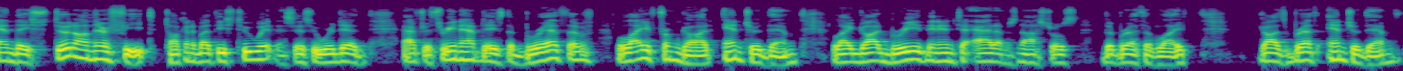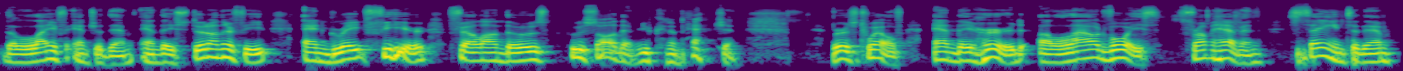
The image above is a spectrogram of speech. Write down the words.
and they stood on their feet, talking about these two witnesses who were dead. After three and a half days, the breath of life from God entered them, like God breathing into Adam's nostrils the breath of life. God's breath entered them, the life entered them, and they stood on their feet, and great fear fell on those who saw them. You can imagine. Verse 12, and they heard a loud voice from heaven, saying to them,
